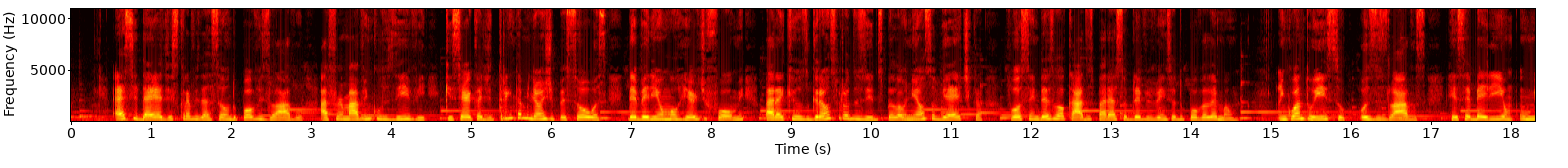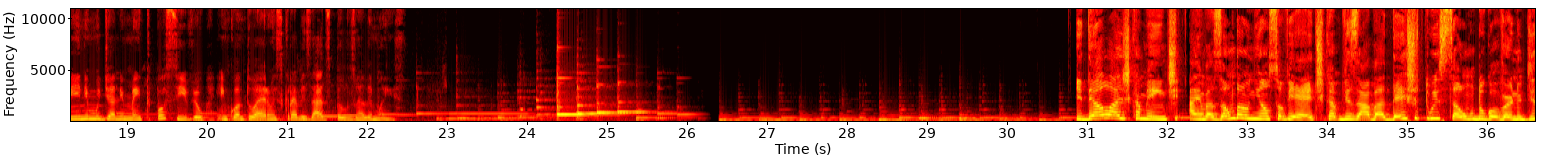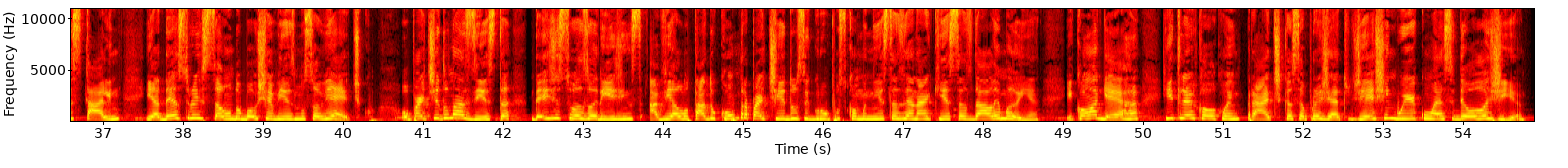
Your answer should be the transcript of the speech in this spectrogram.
Essa ideia de escravização do povo eslavo afirmava inclusive que cerca de 30 milhões de pessoas deveriam morrer de fome para que os grãos produzidos pela União Soviética fossem deslocados para a sobrevivência do povo alemão. Enquanto isso, os eslavos receberiam o mínimo de alimento possível enquanto eram escravizados pelos alemães. Ideologicamente, a invasão da União Soviética visava a destituição do governo de Stalin e a destruição do bolchevismo soviético. O Partido Nazista, desde suas origens, havia lutado contra partidos e grupos comunistas e anarquistas da Alemanha, e com a guerra, Hitler colocou em prática seu projeto de extinguir com essa ideologia.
